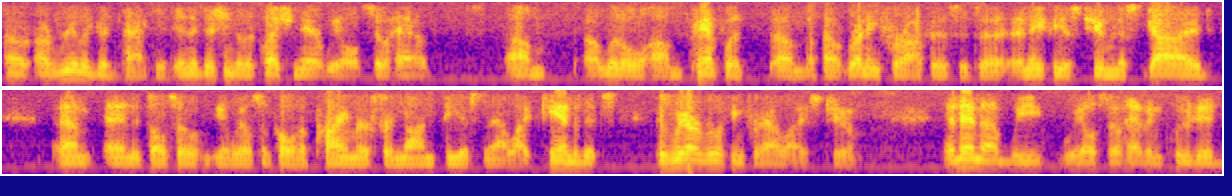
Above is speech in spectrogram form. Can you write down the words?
a, a really good packet. In addition to the questionnaire, we also have um, a little um, pamphlet um, about running for office. It's a, an atheist humanist guide um, and it's also, you know, we also call it a primer for non-theist and allied candidates because we are looking for allies too. And then uh, we we also have included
